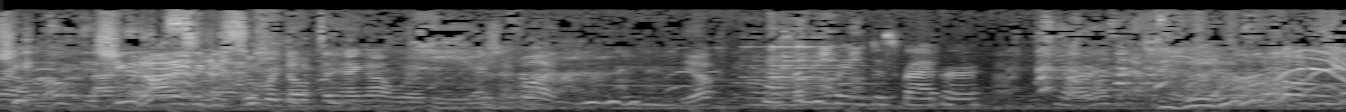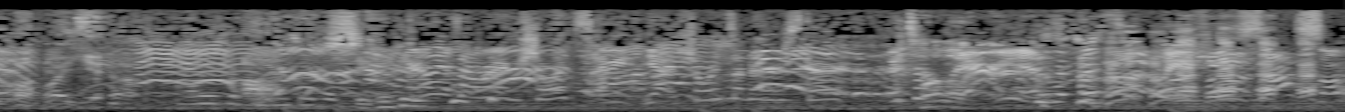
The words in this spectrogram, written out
She, she would honestly be super dope to hang out with. She's fun. Yep. That's a good way to describe her. Oh, yeah. Always the answer. Girl, not wearing shorts. I mean, yeah, shorts under her skirt. It's hilarious. Wait, he stopped some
